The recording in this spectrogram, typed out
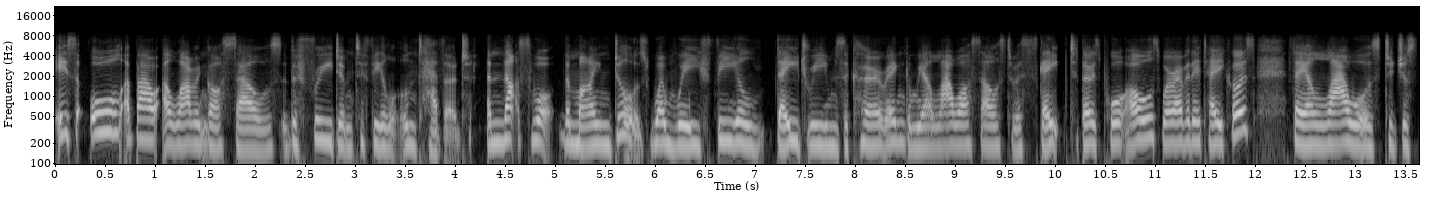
it's all about allowing ourselves the freedom to feel untethered. And that's what the mind does when we feel daydreams occurring and we allow ourselves to escape to those portholes wherever they take us. They allow us to just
